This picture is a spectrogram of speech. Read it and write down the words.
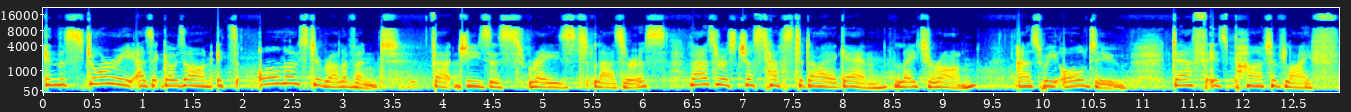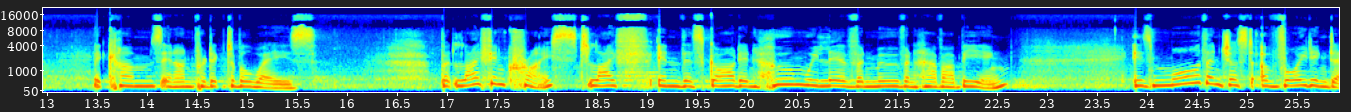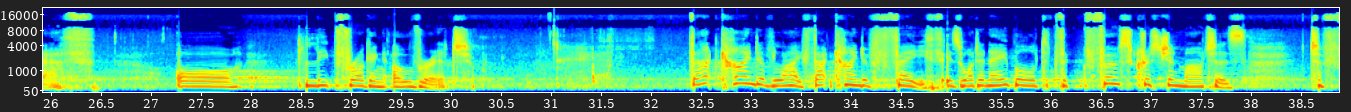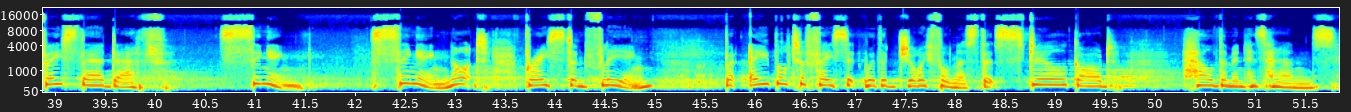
In the story, as it goes on, it's almost irrelevant that Jesus raised Lazarus. Lazarus just has to die again later on, as we all do. Death is part of life, it comes in unpredictable ways. But life in Christ, life in this God in whom we live and move and have our being, is more than just avoiding death or leapfrogging over it. That kind of life, that kind of faith, is what enabled the first Christian martyrs to face their death singing, singing, not braced and fleeing but able to face it with a joyfulness that still God held them in his hands.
